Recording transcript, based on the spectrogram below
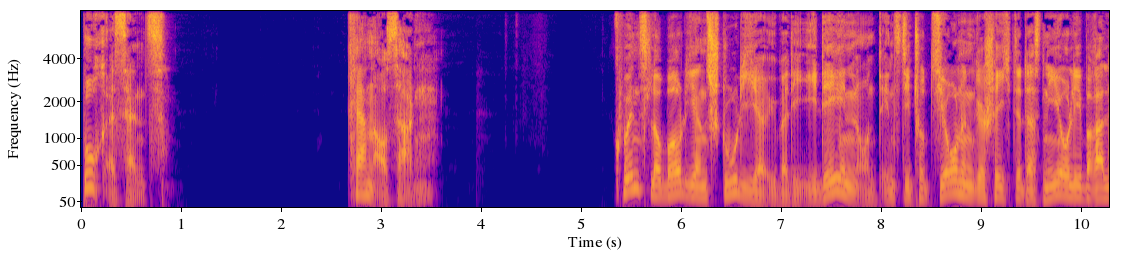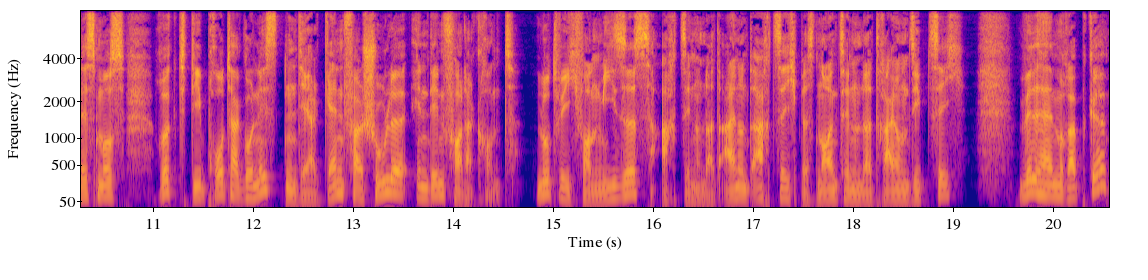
Buchessenz. Kernaussagen. Quinn Slobodians Studie über die Ideen- und Institutionengeschichte des Neoliberalismus rückt die Protagonisten der Genfer Schule in den Vordergrund. Ludwig von Mises 1881 bis 1973, Wilhelm Röpke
